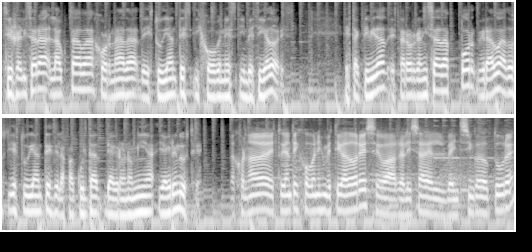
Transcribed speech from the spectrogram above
se realizará la octava jornada de estudiantes y jóvenes investigadores. Esta actividad estará organizada por graduados y estudiantes de la Facultad de Agronomía y Agroindustria. La jornada de estudiantes y jóvenes investigadores se va a realizar el 25 de octubre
